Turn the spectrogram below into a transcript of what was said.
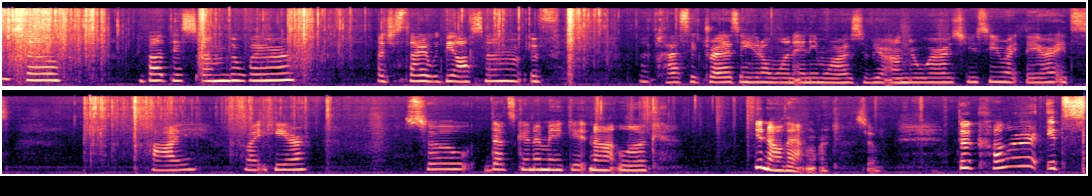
So I bought this underwear. I just thought it would be awesome if a classic dress and you don't want any marks of your underwear. As you see right there, it's high right here. So that's gonna make it not look, you know, that mark. So the color, it's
